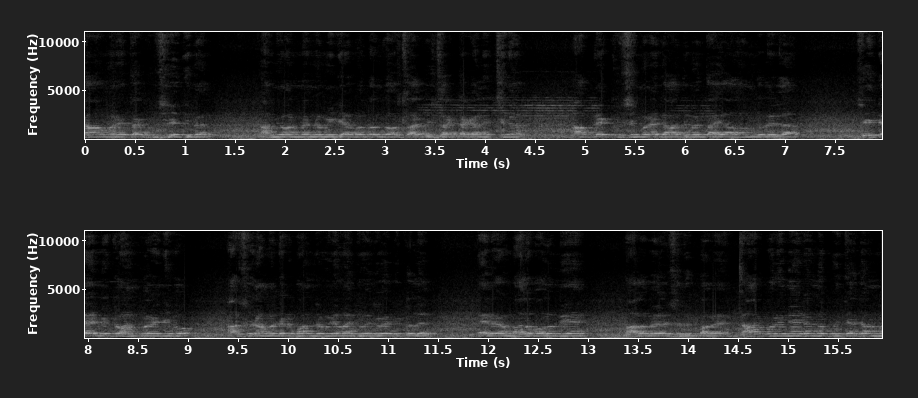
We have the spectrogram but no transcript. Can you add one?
গাঁও মানে তা গুছিয়ে দিবেন। আমি অন্যান্য মিডিয়ার মতন দশ লাখ, বিশ লাখ টাকা নিচ্ছি না। আপনি খুশি মনে যা দেবেন তাই আলহামদুলিল্লাহ। সেইটাই আমি গ্রহণ করে নিব। আসুন আমাদের বন্ধ মিডিয়ার মাধ্যমে যোগাযোগ করলে এরকম ভালো ভালো মেয়ে, ভালো মেয়ের সুযোগ পাবেন তারপরে মেয়েটা নব্বইতে জন্ম,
